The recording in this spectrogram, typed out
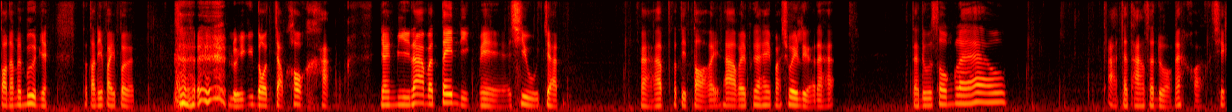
ตอนนั้นมันมืดไงแต่ตอนนี้ไฟเปิด หลุยโดนจับเข้าขัง ยังมีหน้ามาเต้นอีกเมชิวจัดนะครับก็ติดต่อกับไอ้หน้าไว้เพื่อให้มาช่วยเหลือนะฮะแต่ดูทรงแล้ว อาจจะทางสะดวกนะ ขอเช็ค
